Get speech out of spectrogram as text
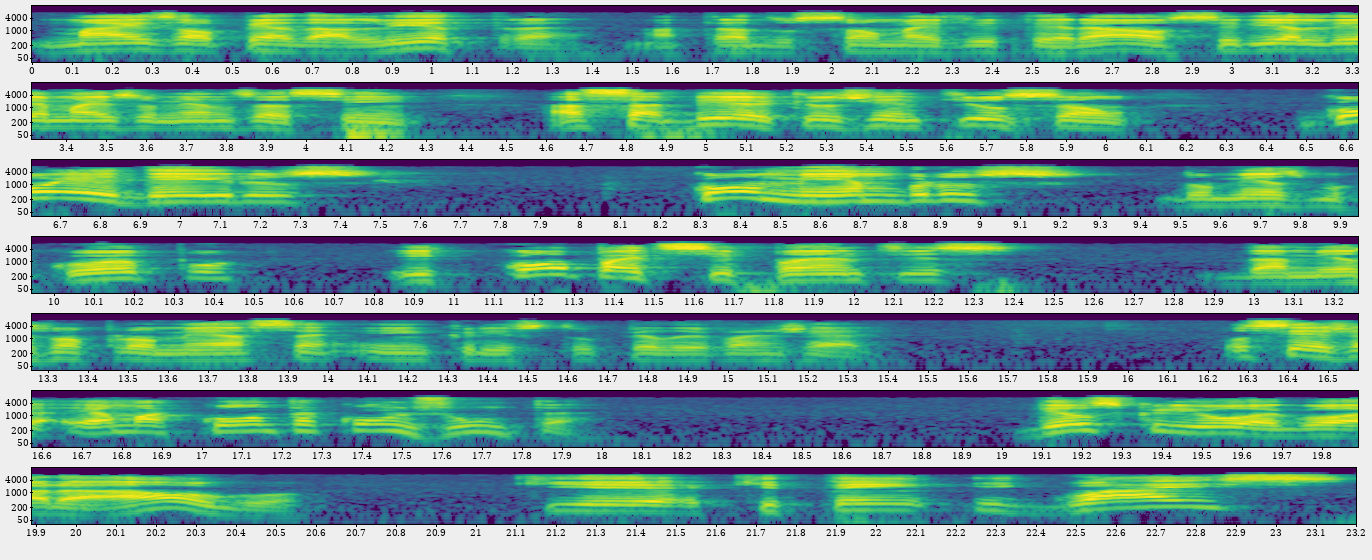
mais ao pé da letra, uma tradução mais literal, seria ler mais ou menos assim: a saber que os gentios são coerdeiros, comembros do mesmo corpo e coparticipantes da mesma promessa em Cristo pelo Evangelho. Ou seja, é uma conta conjunta. Deus criou agora algo que, que tem iguais,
